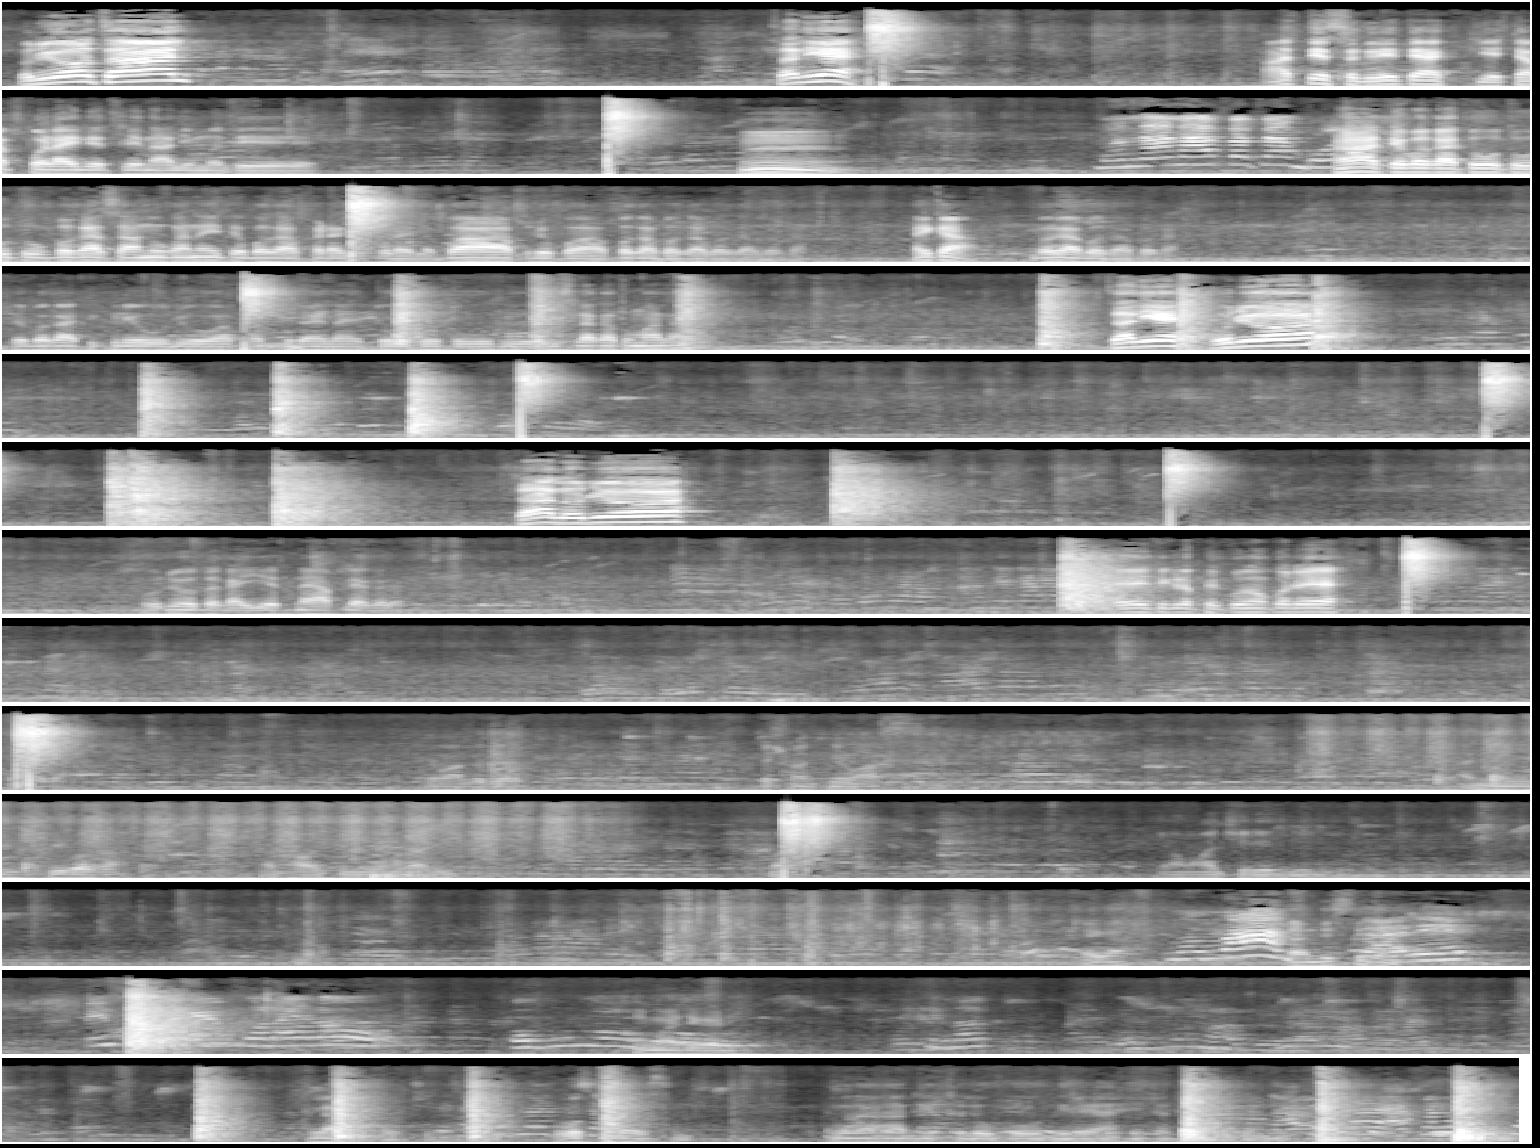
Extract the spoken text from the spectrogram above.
रिओ चाल. चल ये. हा ते सगळे त्या याच्यात पडायला येतले नालीमध्ये. हम्म. हा ते बघा तो तो तो बघा सानू का नाही ते बघा फटाके फोडायला. बाप रे बाप. बघा बघा बघा बघा. आहे का बघा बघा बघा. ते बघा तिकडे ओरिओ आता फिरायला आहे तो तो तो ओरिओ. दिसला का तुम्हाला? चल ये ओरिओ? चाल ओरिओ. ओरिओ तर काही येत नाही आपल्याकडे. ए तिकडे फेकू नको रे हे मागं जाऊ. यशवंत निवास आणि ही बघा या भावाची नवीन गाडी बघा. यामाची घेतली. बघा. आहे का? छान दिसते ही माझी गाडी. आहे बघा हा तिथे लोक वगैरे आहे त्या ठिकाणी.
